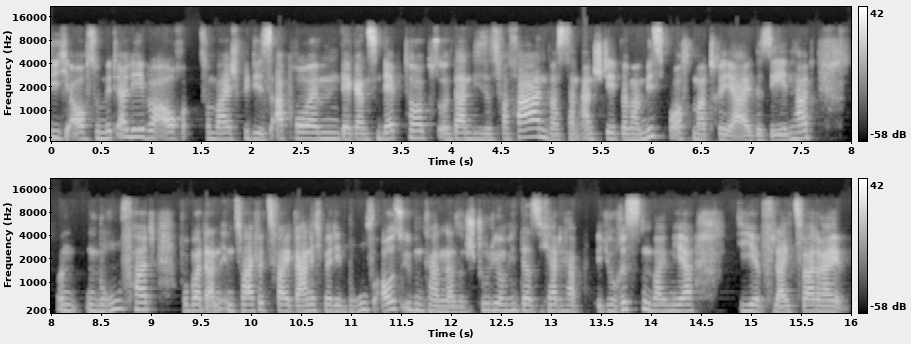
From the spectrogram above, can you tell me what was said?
die ich auch so miterlebe, auch zum Beispiel dieses Abräumen der ganzen Laptops und dann dieses Verfahren, was dann ansteht, wenn man Missbrauchsmaterial gesehen hat und einen Beruf hat, wo man dann im Zweifelsfall gar nicht mehr den Beruf ausüben kann, also ein Studium hinter sich hat. Ich habe Juristen bei mir, die vielleicht zwei, drei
